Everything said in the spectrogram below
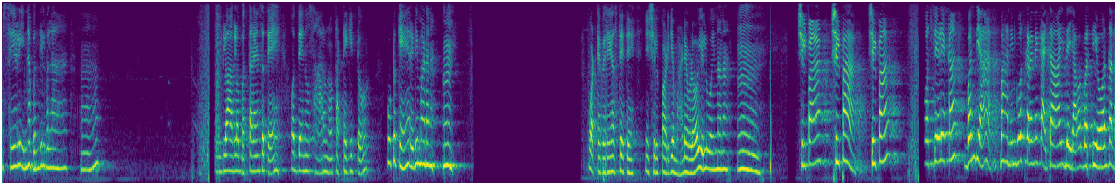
ಸೇಳಿ, ಇನ್ನ ಬಂದಿಲ್ವಲ್ಲ? ಹ್ಞೂ ಈಗ್ಲೂ ಆಗ್ಲೋ ಬತ್ತಾಳೆ ಅನ್ಸುತ್ತೆ. ಒದ್ದೇನೋ ಸಾರನು ತಟ್ಟೆಗಿಟ್ಟು. ಊಟಕ್ಕೆ ರೆಡಿ ಮಾಡೋಣ. ಹ್ಮ್. ಹೊಟ್ಟೆ ಬೇರೆ ಅಸ್ತೈತೆ ಈ ಶಿಲ್ಪ ಅಡುಗೆ ಮಾಡ್ಯವಳೋ ಇಲ್ವೋ ಇನ್ನಾನ? ಹ್ಮ್. ಶಿಲ್ಪ ಶಿಲ್ಪ ಶಿಲ್ಪ. ಸೇಳಿಯಕ್ಕ ಬಂದ್ಯಾ? ಬಾ, ನಿನ್ಗೋಸ್ಕರನೇ ಕಾಯ್ತಾ ಇದೆ ಯಾವಾಗ ಬರ್ತೀಯೋ ಅಂತನ.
